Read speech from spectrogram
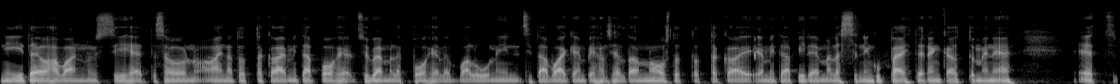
niin itse olen havainnut siihen, että se on aina totta kai, mitä pohja, syvemmälle pohjalle valuu, niin sitä vaikeampihan sieltä on nousta totta kai, ja mitä pidemmälle se niin kuin päihteiden käyttö menee. Et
